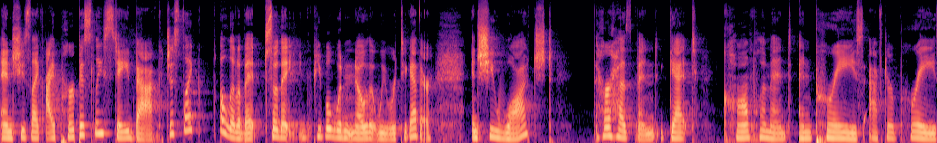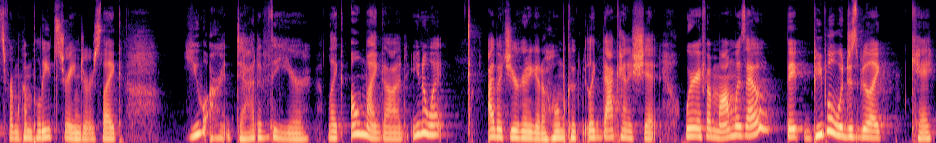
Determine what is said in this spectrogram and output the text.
And she's like, I purposely stayed back just like a little bit so that people wouldn't know that we were together. And she watched her husband get compliment and praise after praise from complete strangers. Like, you are a dad of the year. Like, oh my God, you know what? I bet you're gonna get a home cooked like that kind of shit. Where if a mom was out, they people would just be like, okay.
